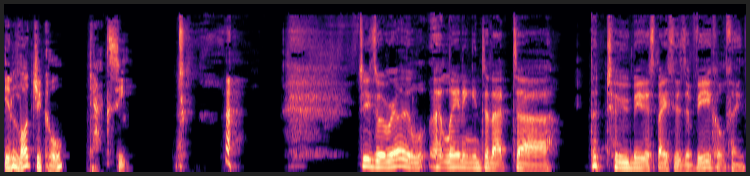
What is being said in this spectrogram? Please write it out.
Illogical taxi. Geez, we're really leaning into that, uh, the two meter space is a vehicle thing.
